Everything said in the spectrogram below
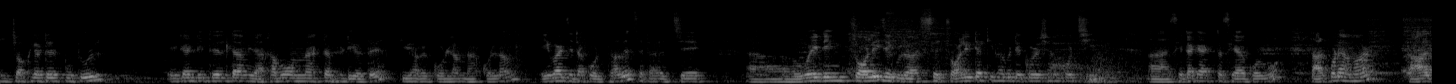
এই চকলেটের পুতুল। এইটার ডিটেলটা আমি দেখাবো অন্য একটা ভিডিওতে, কীভাবে করলাম, না করলাম। এবার যেটা করতে হবে, সেটা হচ্ছে ওয়েডিং ট্রলি যেগুলো আসছে ট্রলিটা কীভাবে ডেকোরেশন করছি সেটাকে একটা শেয়ার করব। তারপরে আমার কাজ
